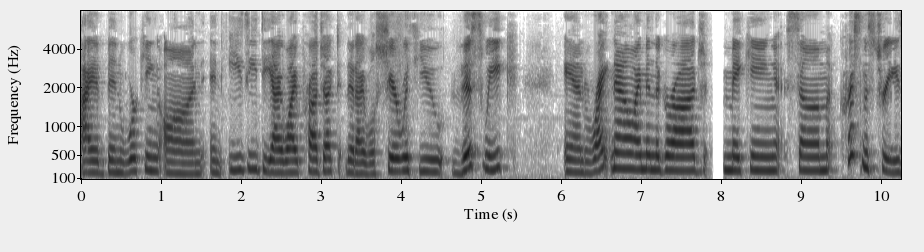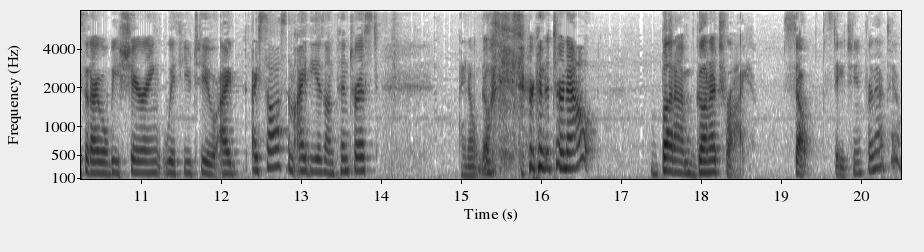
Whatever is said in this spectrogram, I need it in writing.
I have been working on an easy DIY project that I will share with you this week. And right now I'm in the garage making some Christmas trees that I will be sharing with you too. I, I saw some ideas on Pinterest. I don't know if these are gonna turn out, but I'm gonna try. So stay tuned for that too.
